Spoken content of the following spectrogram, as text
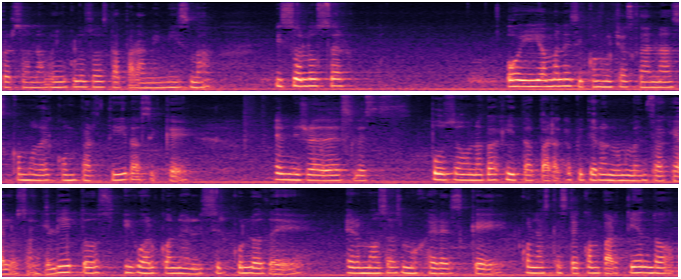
persona, incluso hasta para mí misma, y solo ser. Hoy amanecí con muchas ganas como de compartir, así que en mis redes les puse una cajita para que pidieran un mensaje a los angelitos, igual con el círculo de hermosas mujeres que con las que estoy compartiendo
